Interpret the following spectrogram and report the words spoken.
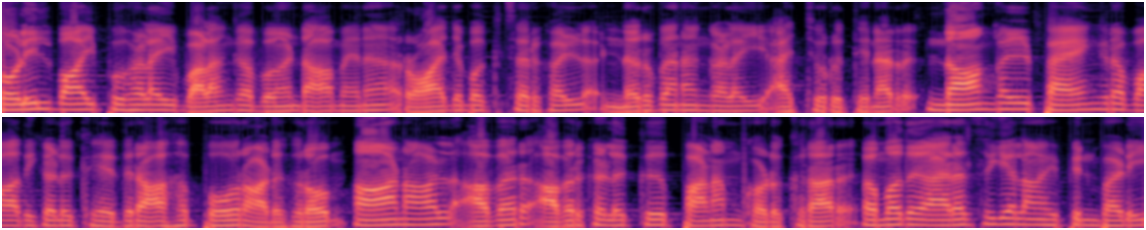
தொழில் வாய்ப்புகளை வழங்க வேண்டாம் என ராஜபக்சர்கள் நிறுவனங்களை அச்சுறுத்தினர். நாங்கள் பயங்கரவாதிகளுக்கு எதிராக போராடுகிறோம். ஆனால் அவர் அவர்களுக்கு பணம் கொடுக்கிறார். எமது அரசியலமைப்பின்படி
